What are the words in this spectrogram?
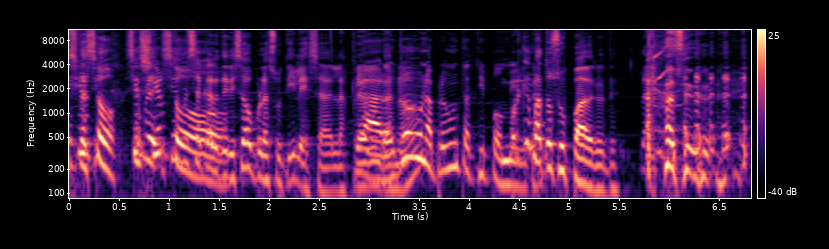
cierto, siempre, se ha caracterizado por la sutileza en las preguntas. Claro, yo hago una pregunta tipo ¿Por qué mató a sus padres usted?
